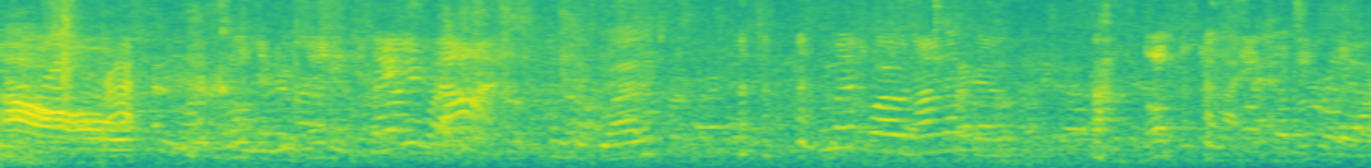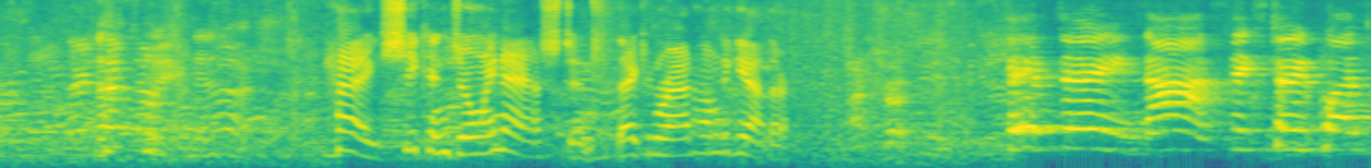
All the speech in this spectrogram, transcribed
Hey, she can join Ashton. They can ride home together. 15, 9, 6, plus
